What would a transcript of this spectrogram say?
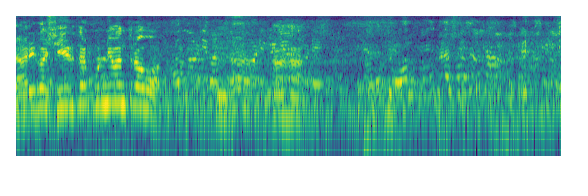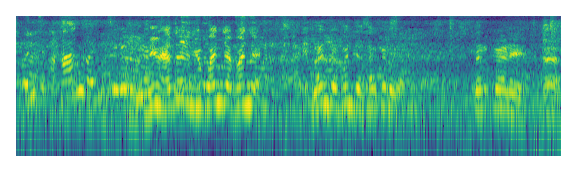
ಯಾರಿಗೋ ಶೀರ್ದ್ರೆ ಪುಣ್ಯವಂತರು ಅವು ಹಾಂ ಹಾಂ. ನೀವು ಹೆದ್ರಿ, ನೀವು ಬಂದೆ ಬಂದೆ. ಬಂದೆ ಬಂದೆ, ಸರ್ಕಳಿ. ಸರ್ಕಳಿ, ಹಾಂ.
